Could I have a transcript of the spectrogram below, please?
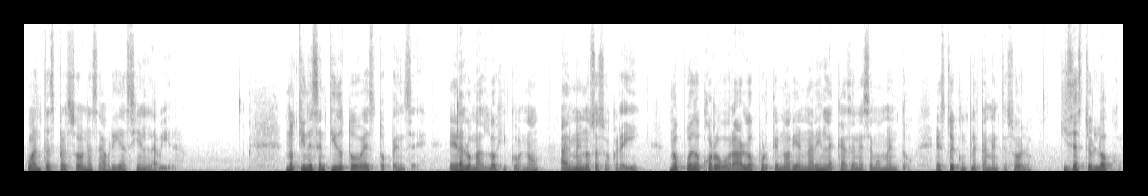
¿Cuántas personas habría así en la vida? No tiene sentido todo esto, pensé. Era lo más lógico, ¿no? Al menos eso creí. No puedo corroborarlo porque no había nadie en la casa en ese momento. Estoy completamente solo. Quizá estoy loco,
